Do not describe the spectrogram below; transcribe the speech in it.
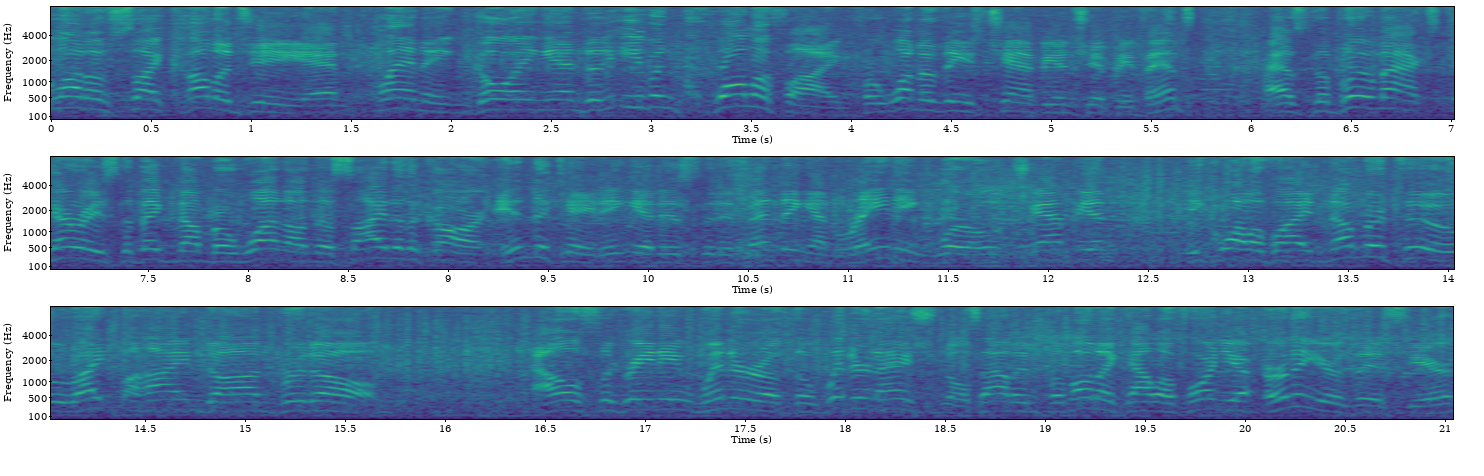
a lot of psychology and planning going into even qualifying for one of these championship events as the Blue Max carries the big number one on the side of the car, indicating it is the defending and reigning world champion. He qualified number two right behind Don Prudhomme. Al Segrini, winner of the Winter Nationals out in Pomona, California earlier this year,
